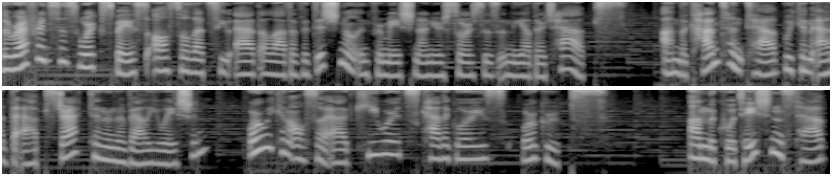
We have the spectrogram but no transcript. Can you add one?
The References workspace also lets you add a lot of additional information on your sources in the other tabs. On the Content tab, we can add the abstract and an evaluation, or we can also add keywords, categories, or groups. On the Quotations tab,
